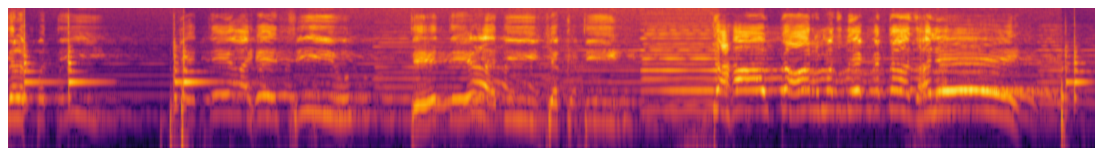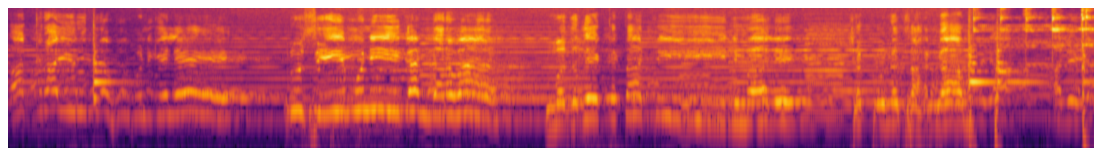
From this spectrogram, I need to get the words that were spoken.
तळपती. तेथे आहे शिव तेथे आदी शक्ती. दहा अवतारमध्ये कथा झाले. अकराई रुद्र होऊन गेले. ऋषी मुनी गंधर्व मज देखताची निमाले शकून सांगा आले.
